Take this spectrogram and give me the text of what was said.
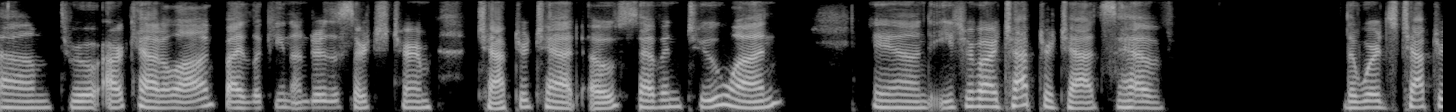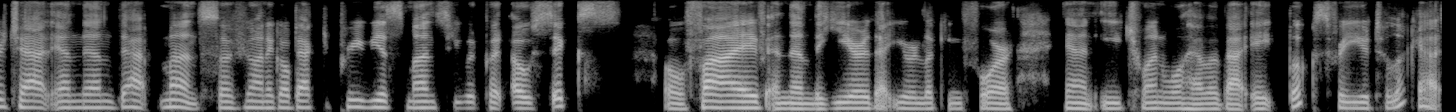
um, through our catalog by looking under the search term Chapter Chat 0721. And each of our chapter chats have the words chapter chat and then that month. So if you want to go back to previous months, you would put 06, 05, and then the year that you're looking for. And each one will have about eight books for you to look at.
